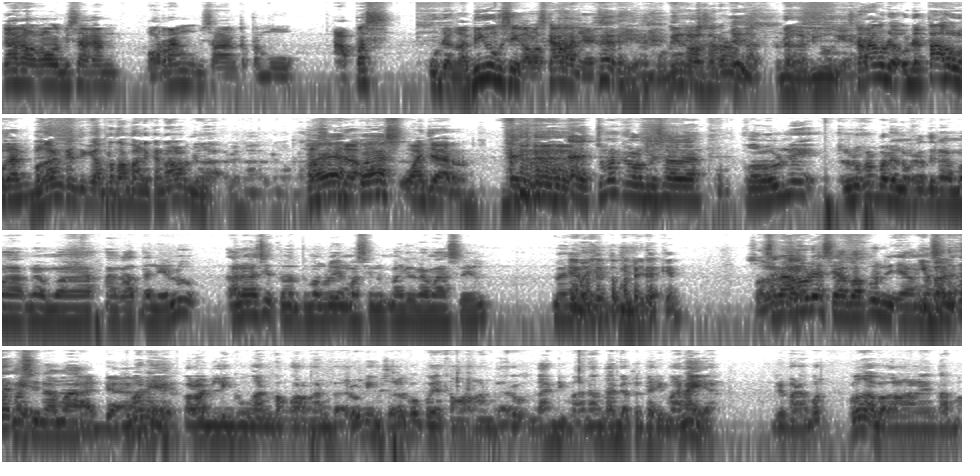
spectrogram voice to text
Nah kalau kalau misalkan orang misalkan ketemu apes udah nggak bingung sih kalau sekarang ya. Iya, mungkin kalau sekarang udah nggak udah nggak bingung ya. Sekarang udah udah tahu kan. Bahkan ketika pertama kali kenal udah nggak udah nggak udah nggak. Eh, udah pas. oh, wajar. eh cuman, eh cuman kalau misalnya kalau lu nih lu kan pada ngangkatin nama nama angkatannya lu ada gak sih teman-teman lu yang masih manggil nama asli lu Eh, maksudnya teman dekat kan? Soalnya Serah lu kayak, deh siapa pun yang masih, masih nama Ada. gimana ya? Kalau di lingkungan tongkrongan baru nih misalnya gue punya tongkrongan baru entah di mana entah dapet dari mana ya dari mana pun gue nggak bakal ngalahin nama,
